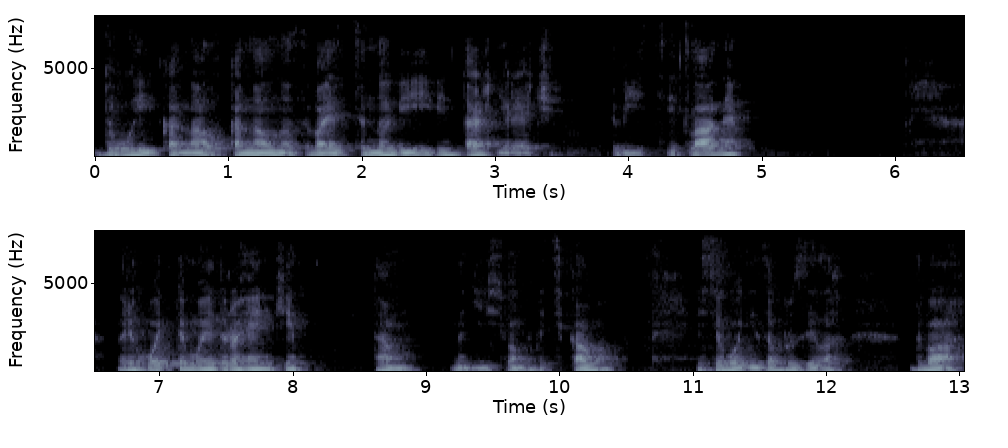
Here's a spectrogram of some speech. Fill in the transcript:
другий канал. Канал називається Нові і вінтажні речі від Світлани. Переходьте, мої дорогенькі. Там, надіюсь, вам буде цікаво. Я сьогодні загрузила два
